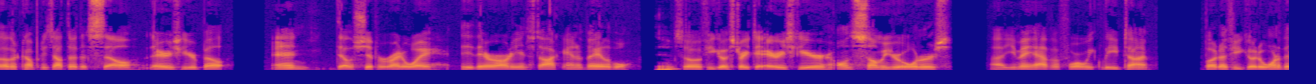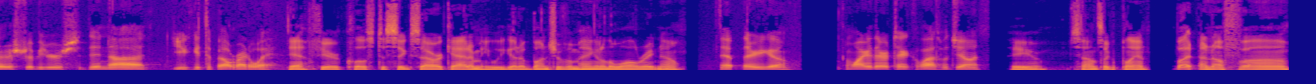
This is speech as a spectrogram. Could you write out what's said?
other companies out there that sell the Ares Gear belt, and they'll ship it right away. They're already in stock and available. Yeah. So if you go straight to Ares Gear on some of your orders, uh, you may have a four week lead time. But if you go to one of their distributors, then uh, you get the belt right away. Yeah, if you're close to Sig Sauer Academy, we got a bunch of them hanging on the wall right now. Yep, there you go. And while you're there, take a class with John. There. Sounds like a plan. But enough. Uh,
